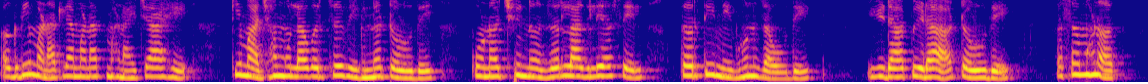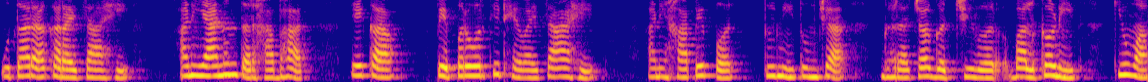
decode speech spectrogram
अगदी मनातल्या मनात म्हणायचे आहे की माझ्या मुलावरचं विघ्न टळू दे. कोणाची नजर लागली असेल तर ती निघून जाऊ दे. इडा पिडा टळू दे. असं म्हणत उतारा करायचा आहे आणि यानंतर हा भात एका पेपरवरती ठेवायचा आहे आणि हा पेपर तुम्ही तुमच्या घराच्या गच्चीवर बाल्कनीत किंवा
